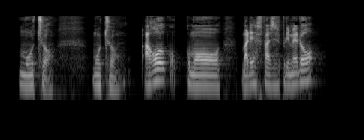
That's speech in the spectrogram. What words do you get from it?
mucho, mucho. Hago como varias fases. Primero,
